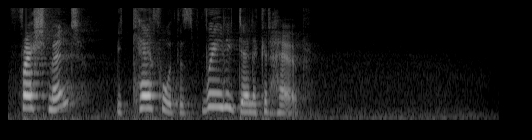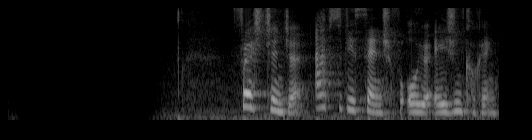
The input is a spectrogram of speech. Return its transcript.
Fresh mint, be careful with this really delicate herb. Fresh ginger, absolutely essential for all your Asian cooking.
